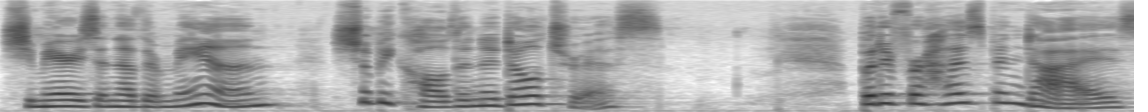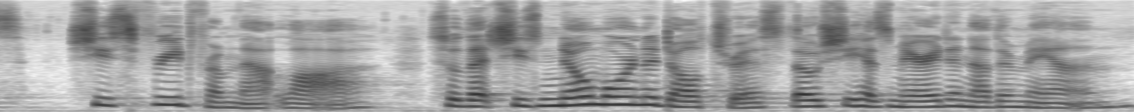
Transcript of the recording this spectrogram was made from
she marries another man, she'll be called an adulteress. But if her husband dies, she's freed from that law, so that she's no more an adulteress, though she has married another man.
